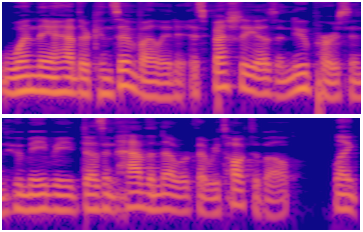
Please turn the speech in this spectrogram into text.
when they had their consent violated, especially as a new person who maybe doesn't have the network that we talked about? Like,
